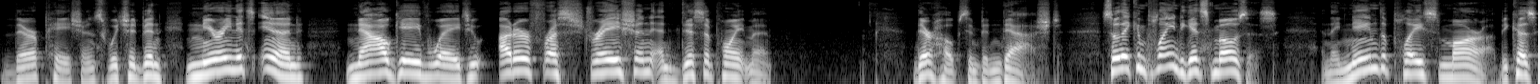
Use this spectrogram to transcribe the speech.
Their patience, which had been nearing its end, now gave way to utter frustration and disappointment. Their hopes had been dashed. So they complained against Moses, and they named the place Marah, because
